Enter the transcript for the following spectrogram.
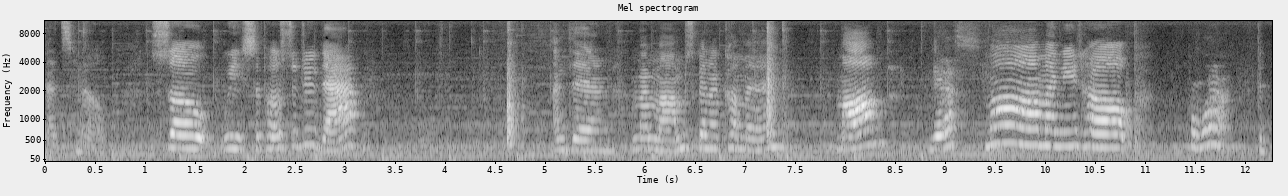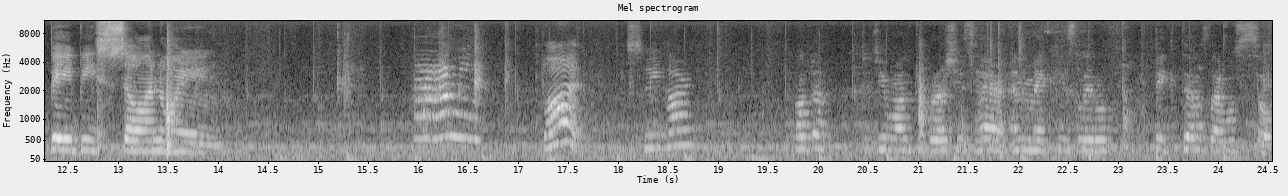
that smell. So we're supposed to do that, and then my mom's gonna come in. Mom, Yes? mom, I need help. For what? The baby's so annoying. Mommy. What, sweetheart? Hold on. Did you want to brush his hair and make his little pigtails? That was so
